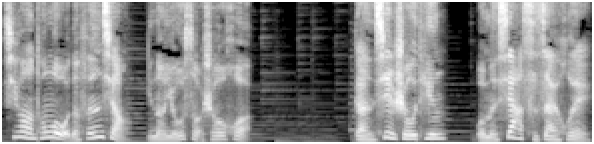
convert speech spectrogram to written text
希望通过我的分享，你能有所收获。感谢收听，我们下次再会。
